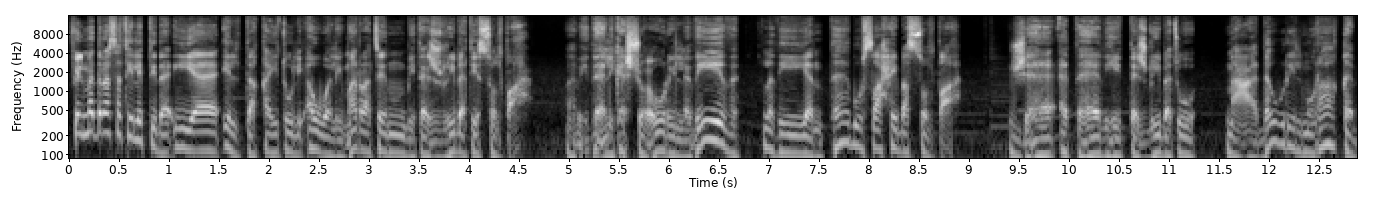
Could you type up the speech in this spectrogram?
في المدرسة الابتدائية التقيت لأول مرة بتجربة السلطة وبذلك الشعور اللذيذ الذي ينتاب صاحب السلطة جاءت هذه التجربة مع دور المراقب.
